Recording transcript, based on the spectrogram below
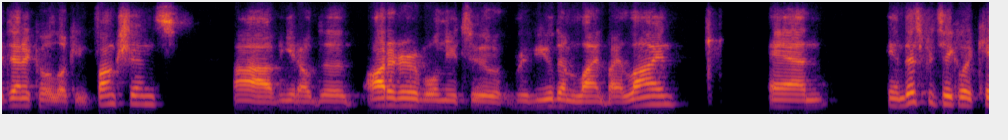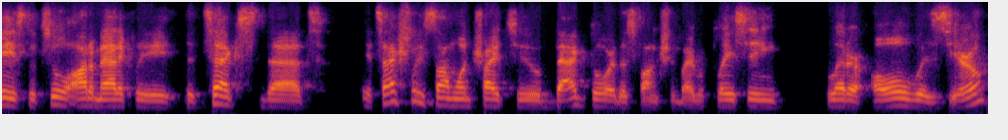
identical looking functions. Uh, you know, the auditor will need to review them line by line. And in this particular case, the tool automatically detects that it's actually someone tried to backdoor this function by replacing letter O with zero.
